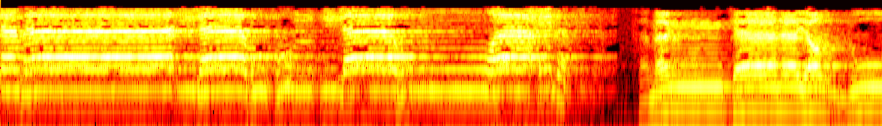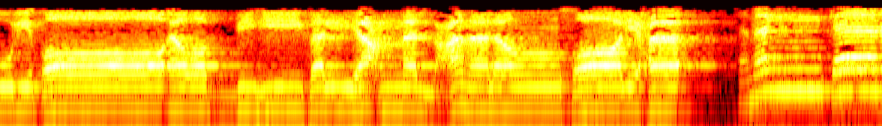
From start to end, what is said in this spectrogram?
إنما إلهكم إله واحد. فمن كان يرجو لقاء ربه فليعمل عملا صالحا. فمن كان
